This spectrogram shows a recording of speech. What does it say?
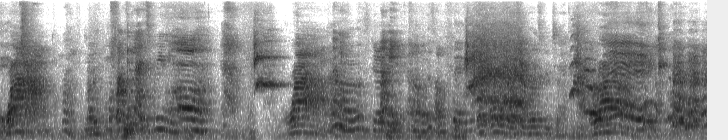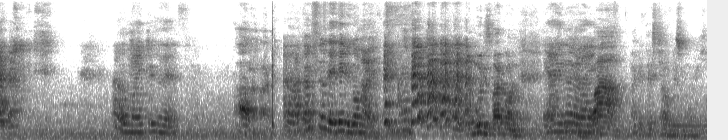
everything. Wow! I feel like screaming. Ah, Wow! Oh, that's good. Mommy. Oh, this unfair. That's one of my favorite pictures. Wow! Oh my goodness. Ah, Oh, I can feel the day we go married. the mood is back on. yeah, I know, right? Wow! I like the texture of this movie.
